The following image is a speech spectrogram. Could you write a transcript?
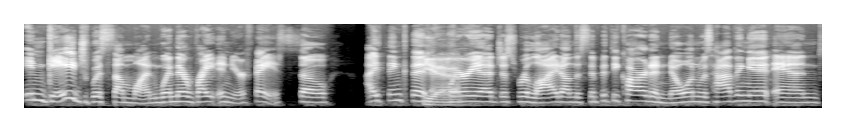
engage with someone when they're right in your face. So I think that Yeah. Aquaria just relied on the sympathy card and no one was having it and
